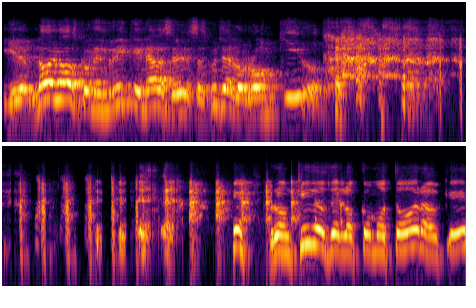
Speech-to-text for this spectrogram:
y no, vamos con Enrique y nada, se, se escuchan los ronquidos. ¿Ronquidos de locomotora o qué?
